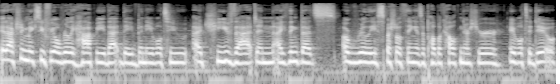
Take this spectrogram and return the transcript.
it actually makes you feel really happy that they've been able to achieve that. And i think that's a really special thing as a public health nurse you're able to do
